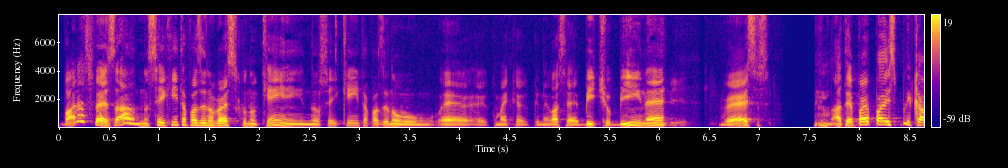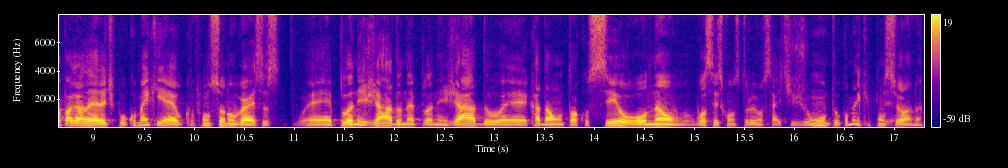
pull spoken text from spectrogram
várias festas, ah, não sei quem tá fazendo Versus com quem, não sei quem tá fazendo, é, é, como é que é, que negócio é? B2B, né? Versus. Até pra, pra explicar pra galera, tipo, como é que é, que funciona o Versus? É planejado, não é planejado? É cada um toca o seu ou não? Vocês construem um site junto? Como é que funciona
